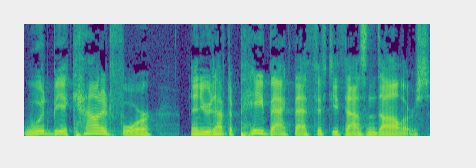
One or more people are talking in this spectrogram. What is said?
would be accounted for, and you would have to pay back that $50,000.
